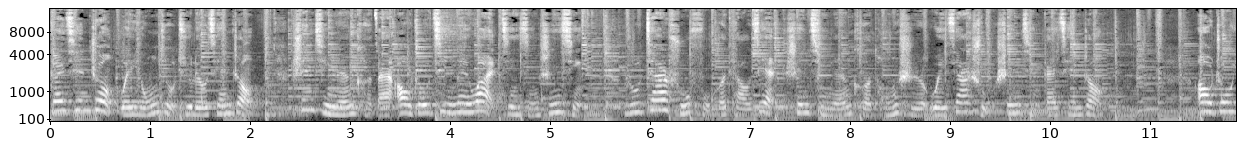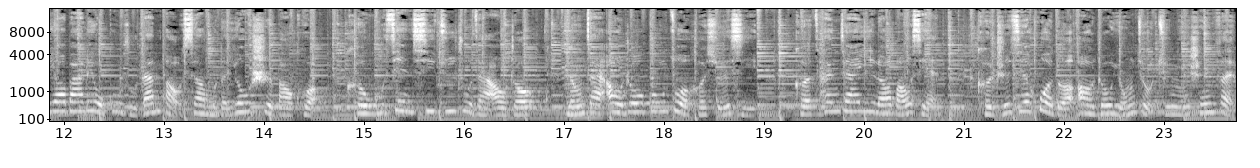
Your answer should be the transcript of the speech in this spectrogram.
该签证为永久居留签证。申请人可在澳洲境内外进行申请，如家属符合条件，申请人可同时为家属申请该签证。澳洲幺八六雇主担保项目的优势包括：可无限期居住在澳洲，能在澳洲工作和学习，可参加医疗保险，可直接获得澳洲永久居民身份，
